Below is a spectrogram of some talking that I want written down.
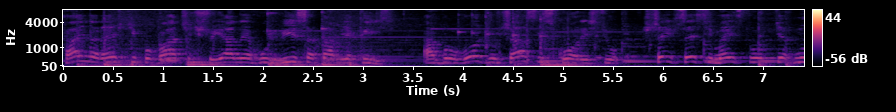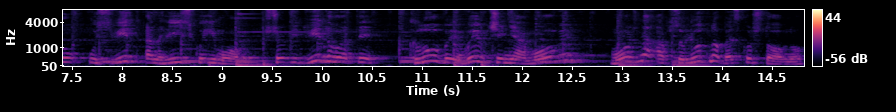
Хай нарешті побачить, що я не гульвіса там якийсь, а проводжу час із користю. Ще й все сімейство втягнув у світ англійської мови. Щоб відвідувати клуби вивчення мови. Можна абсолютно безкоштовно.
